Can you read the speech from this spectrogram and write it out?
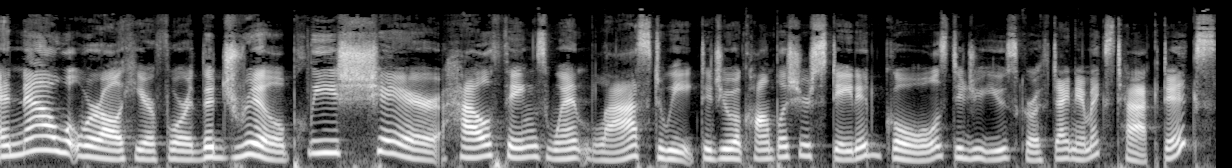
And now, what we're all here for the drill. Please share how things went last week. Did you accomplish your stated goals? Did you use growth dynamics tactics?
